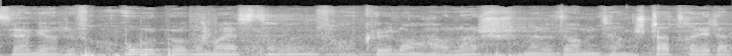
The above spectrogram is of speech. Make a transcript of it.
Sehr geehrte Frau Oberbürgermeisterin, Frau Köhler, Herr Lasch, meine Damen und Herren Stadträte,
